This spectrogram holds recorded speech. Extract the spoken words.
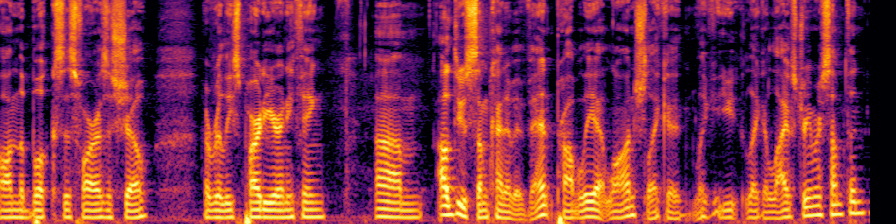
on the books as far as a show, a release party or anything. Um, I'll do some kind of event probably at launch, like a like a like a live stream or something.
